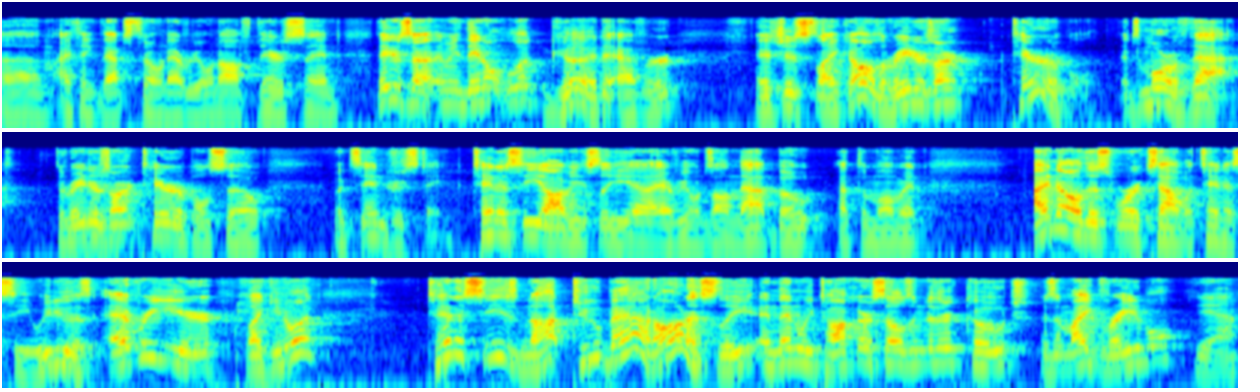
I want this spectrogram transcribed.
Um, I think that's thrown everyone off their scent. They just, I mean, they don't look good ever. It's just like, oh, the Raiders aren't terrible. It's more of that. The Raiders aren't terrible, so it's interesting. Tennessee, obviously, uh, everyone's on that boat at the moment. I know this works out with Tennessee. We do this every year. Like, you know what? Tennessee's not too bad, honestly. And then we talk ourselves into their coach. Is it Mike Vrabel? Yeah,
